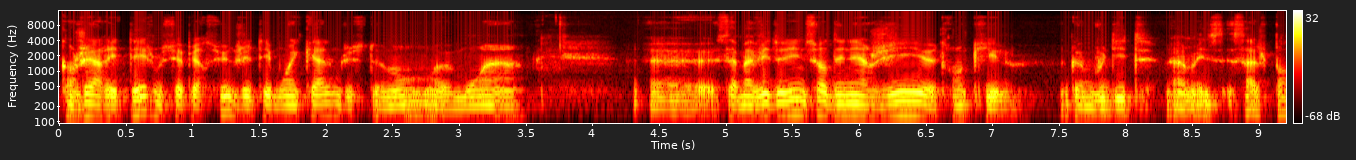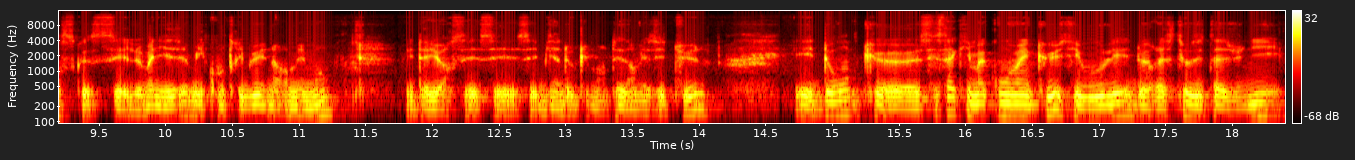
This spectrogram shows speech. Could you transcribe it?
quand j'ai arrêté, je me suis aperçu que j'étais moins calme, justement, euh, moins euh, ça m'avait donné une sorte d'énergie tranquille, comme vous dites. Ah, mais ça, je pense que c'est le magnésium, il contribue énormément. Et d'ailleurs, c'est- bien documenté dans mes études. Et donc, euh, c'est ça qui m'a convaincu, si vous voulez, de rester aux États-Unis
